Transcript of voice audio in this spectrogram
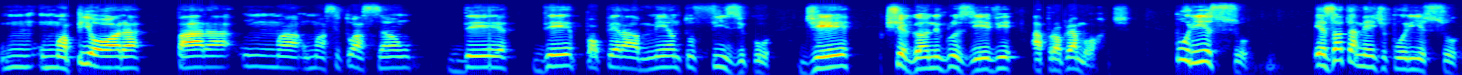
um, uma piora para uma, uma situação de depauperamento físico, de chegando inclusive à própria morte. Por isso, exatamente por isso,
